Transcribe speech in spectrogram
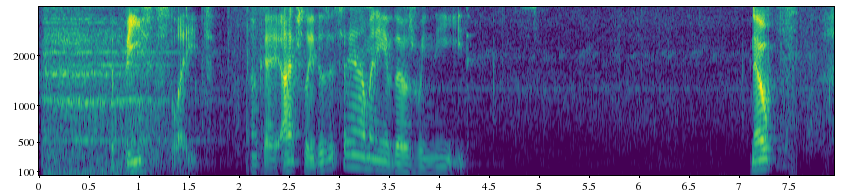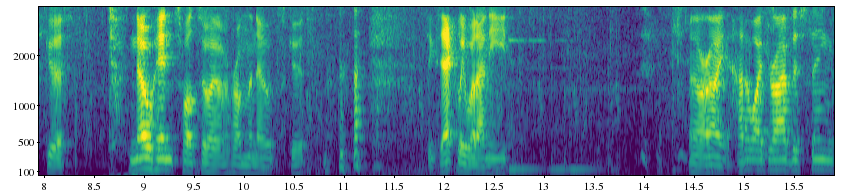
the Beast Slate. Okay, actually, does it say how many of those we need? Nope. Good. No hints whatsoever from the notes. Good. That's exactly what I need. Alright, how do I drive this thing?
